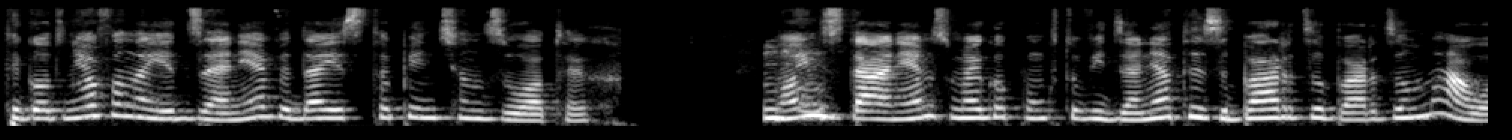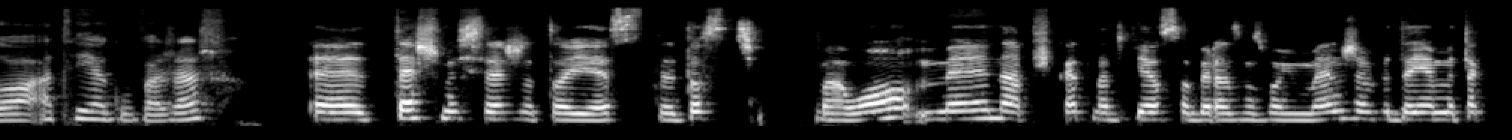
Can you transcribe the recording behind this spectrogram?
tygodniowo na jedzenie wydaje 150 zł. Moim mhm. zdaniem, z mojego punktu widzenia, to jest bardzo, bardzo mało. A ty jak uważasz? E, też myślę, że to jest dosyć mało. My na przykład na dwie osoby razem z moim mężem wydajemy tak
